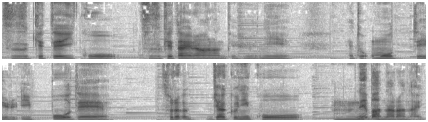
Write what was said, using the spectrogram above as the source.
続けていこう続けたいななんていうふうに、えっと、思っている一方でそれが逆にこう、ねばならない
